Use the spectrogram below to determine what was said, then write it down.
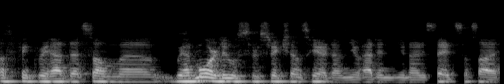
I think we had uh, some uh, we had more loose restrictions here than you had in the United States, as I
